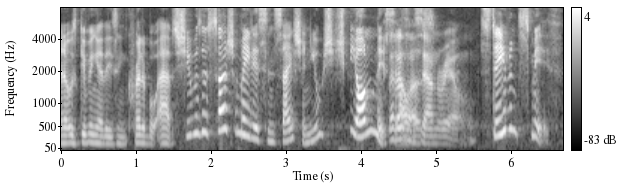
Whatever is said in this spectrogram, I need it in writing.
And it was giving her these incredible abs. She was a social media sensation. You she should be on this. That doesn't Alice. sound real. Stephen Smith,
